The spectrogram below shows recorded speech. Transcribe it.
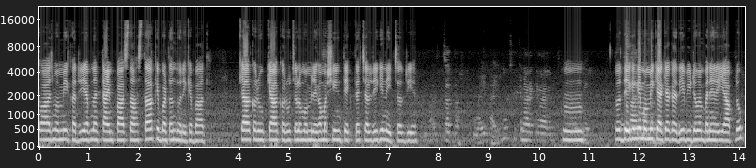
तो आज मम्मी कर रही है अपना टाइम पास नाश्ता के बर्तन धोने के बाद। क्या करूँ क्या करूँ? चलो मम्मी ने कहा मशीन देखते हैं, चल रही है कि नहीं चल रही है। हम्म तो देखेंगे मम्मी क्या क्या कर रही है वीडियो में बने रहिए आप लोग।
